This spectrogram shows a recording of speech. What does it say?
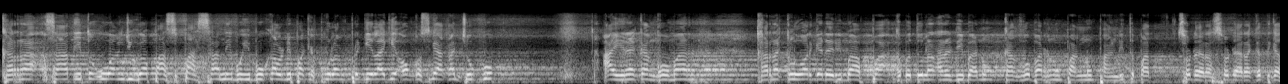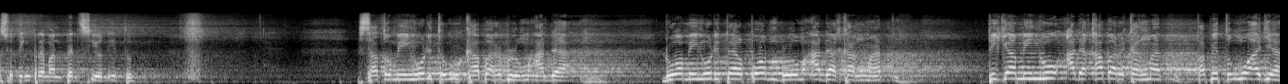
Karena saat itu uang juga pas-pasan ibu-ibu. Kalau dipakai pulang pergi lagi ongkos nggak akan cukup akhirnya Kang Komar karena keluarga dari bapak kebetulan ada di Bandung Kang Komar numpang-numpang di tempat saudara-saudara ketika syuting preman pensiun itu. Satu minggu ditunggu kabar belum ada. Dua minggu ditelepon belum ada Kang Mat. Tiga minggu ada kabar Kang Mat tapi tunggu aja.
